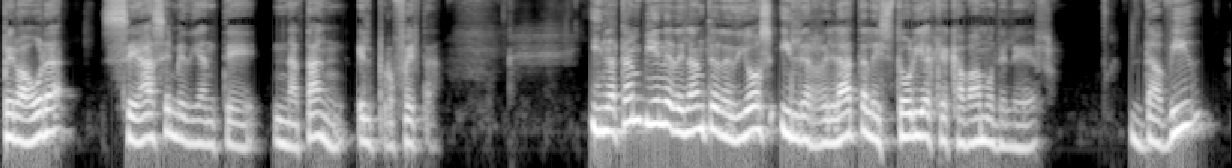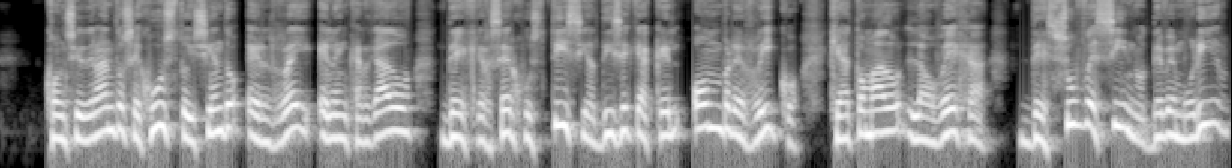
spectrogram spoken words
pero ahora se hace mediante Natán, el profeta. Y Natán viene delante de Dios y le relata la historia que acabamos de leer. David, considerándose justo y siendo el rey, el encargado de ejercer justicia, dice que aquel hombre rico que ha tomado la oveja de su vecino debe morir,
